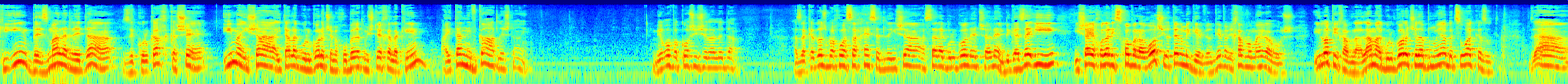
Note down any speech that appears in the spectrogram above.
כי אם בזמן הלידה זה כל כך קשה, אם האישה הייתה לה גולגולת שמחוברת משתי חלקים, הייתה נבקעת לשתיים. מרוב הקושי של הלידה. אז הקדוש ברוך הוא עשה חסד לאישה, עשה לה גולגולת שלם. בגלל זה היא, אישה יכולה לסחוב על הראש יותר מגבר. גבר יכאב לו מהר הראש. היא לא תכאב לה. למה? הגולגולת שלה בנויה בצורה כזאת. זה ה...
